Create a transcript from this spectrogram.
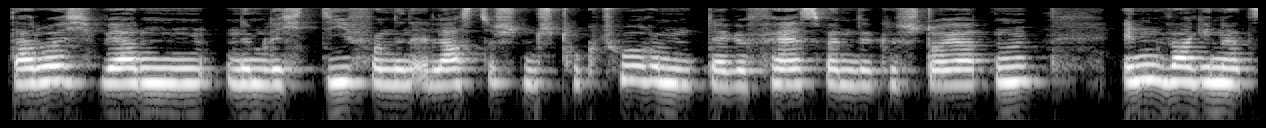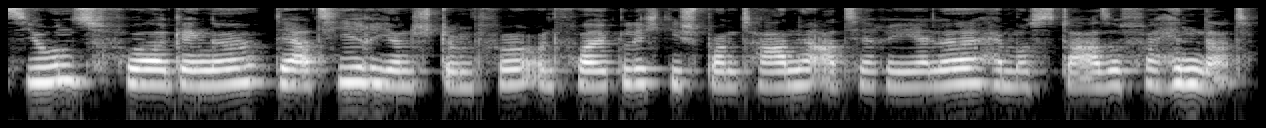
Dadurch werden nämlich die von den elastischen Strukturen der Gefäßwände gesteuerten Invaginationsvorgänge der Arterienstümpfe und folglich die spontane arterielle Hämostase verhindert.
